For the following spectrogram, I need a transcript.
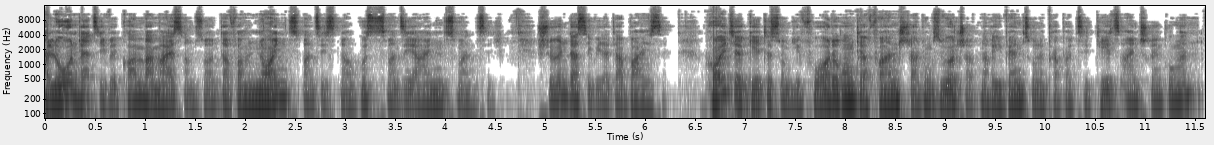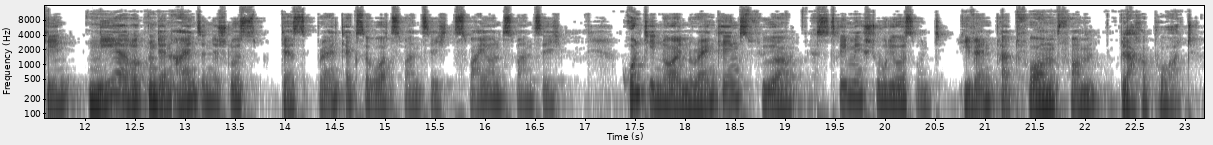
Hallo und herzlich willkommen bei Mais am Sonntag vom 29. August 2021. Schön, dass Sie wieder dabei sind. Heute geht es um die Forderung der Veranstaltungswirtschaft nach Events ohne Kapazitätseinschränkungen, den näher rückenden Einsendeschluss des Brandex Award 2022 und die neuen Rankings für Streamingstudios und Eventplattformen vom Blacheport.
